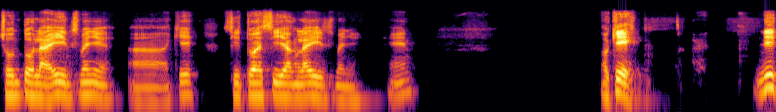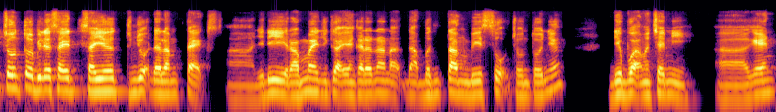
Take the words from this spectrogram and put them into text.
contoh lain sebenarnya. Uh, okay, situasi yang lain sebenarnya. Kan? Okay. Ni contoh bila saya saya tunjuk dalam teks. Uh, jadi ramai juga yang kadang-kadang nak, nak bentang besok contohnya. Dia buat macam ni. Uh, kan?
